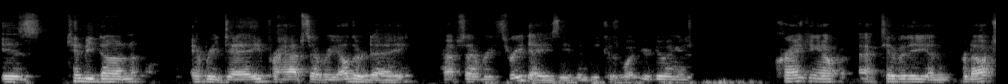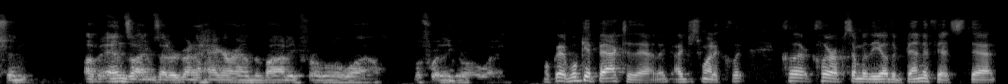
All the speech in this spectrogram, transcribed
is can be done every day, perhaps every other day, perhaps every three days even, because what you're doing is cranking up activity and production of enzymes that are going to hang around the body for a little while before they go away. Okay, we'll get back to that. I, just want to cl- clear, clear up some of the other benefits that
